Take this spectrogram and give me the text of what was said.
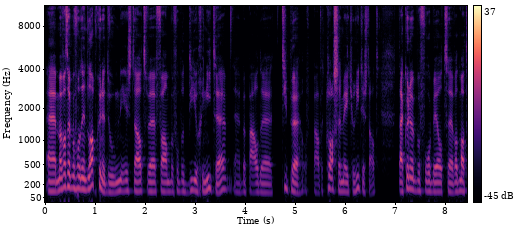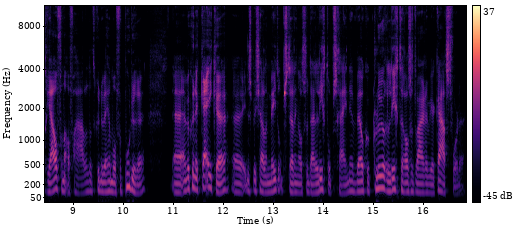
Uh, maar wat we bijvoorbeeld in het lab kunnen doen, is dat we van bijvoorbeeld diogenieten, bepaalde type of bepaalde klassen meteorieten is dat, daar kunnen we bijvoorbeeld wat materiaal van afhalen. Dat kunnen we helemaal verpoederen. En we kunnen kijken in een speciale meetopstelling, als we daar licht op schijnen, welke kleuren lichter als het ware weerkaatst worden.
